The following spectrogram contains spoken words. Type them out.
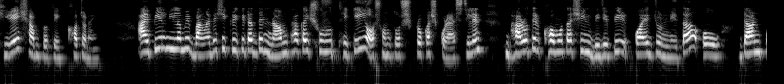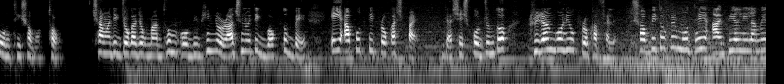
ঘিরে সাম্প্রতিক ঘটনায়। আইপিএল নিলামে বাংলাদেশি ক্রিকেটারদের নাম থাকায় শুরু থেকেই অসন্তোষ প্রকাশ করে আসছিলেন ভারতের ক্ষমতাসীন বিজেপির কয়েকজন নেতা ও ডানপন্থী সমর্থক। সামাজিক যোগাযোগ মাধ্যম ও বিভিন্ন রাজনৈতিক বক্তব্যে এই আপত্তি প্রকাশ পায়, যা শেষ পর্যন্ত ক্রীড়াঙ্গনেও প্রভাব ফেলে। সব বিতর্কের মধ্যেই আইপিএল নিলামে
